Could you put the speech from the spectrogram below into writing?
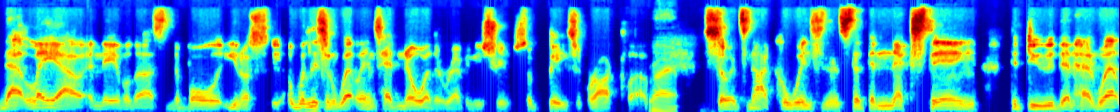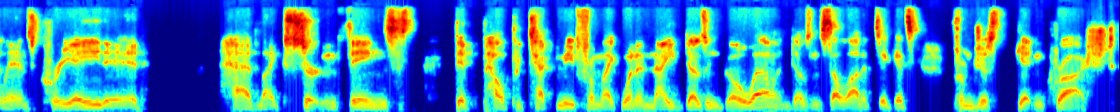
that layout enabled us to bowl. You know, well, listen, Wetlands had no other revenue streams, so basic rock club. right So it's not coincidence that the next thing the dude that had Wetlands created had like certain things that help protect me from like when a night doesn't go well and doesn't sell a lot of tickets from just getting crushed.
